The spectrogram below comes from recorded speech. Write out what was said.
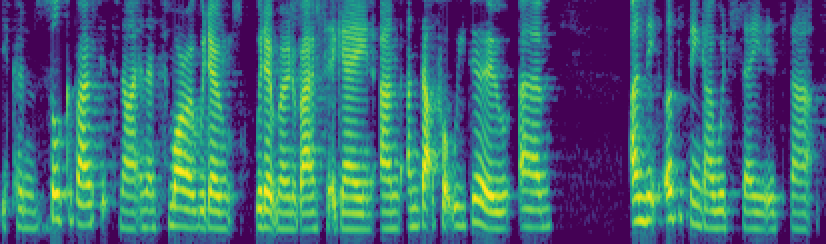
You can sulk about it tonight, and then tomorrow we don't we don't moan about it again. And and that's what we do. Um, and the other thing I would say is that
